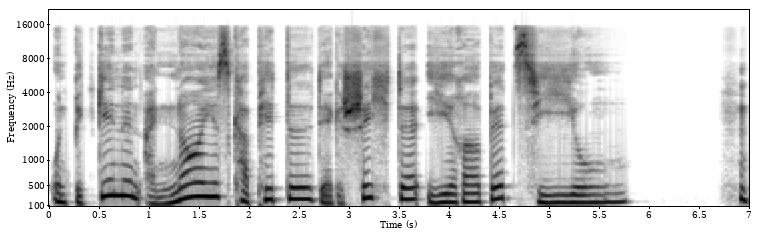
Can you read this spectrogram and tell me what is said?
und beginnen ein neues Kapitel der Geschichte Ihrer Beziehung.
